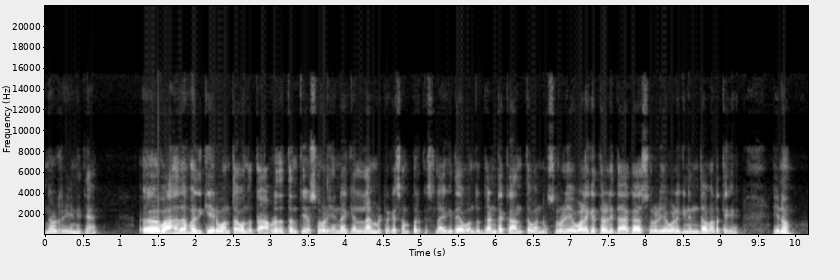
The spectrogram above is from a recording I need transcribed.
ನೋಡ್ರಿ ಏನಿದೆ? ಅವಾಹದ ಹೊದಿಕೆ ಇರುವಂಥ ಒಂದು ತಾಮ್ರದ ತಂತಿಯ ಸುರುಳಿಯನ್ನು ಗೆಲ್ಲಾ ಮೀಟರ್ಗೆ ಸಂಪರ್ಕಿಸಲಾಗಿದೆ. ಒಂದು ದಂಡಕಾಂತವನ್ನು ಸುರುಳಿಯ ಒಳಗೆ ತಳ್ಳಿದಾಗ, ಸುರುಳಿಯ ಒಳಗಿನಿಂದ ಹೊರತೆಗೆ ಏನು,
